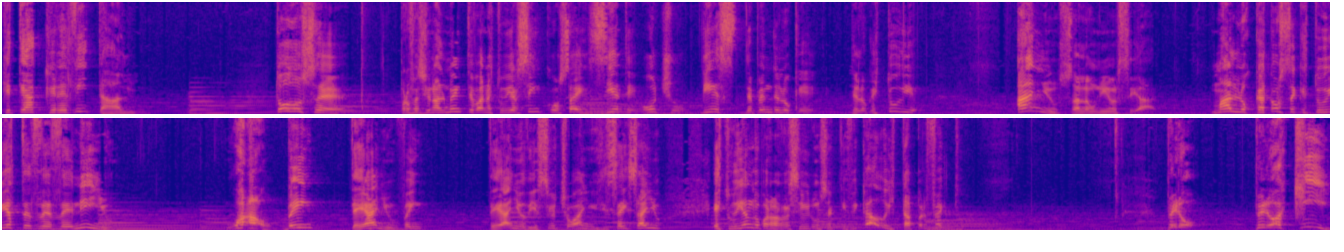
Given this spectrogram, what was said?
que te acredita algo. Todos eh, Profesionalmente van a estudiar 5, 6, 7, 8, 10, depende de lo que, de lo que estudie. Años a la universidad. Más los 14 que estudiaste desde niño. ¡Wow! 20 años, 20, 20 años, 18 años, 16 años, estudiando para recibir un certificado y está perfecto. Pero, pero aquí,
